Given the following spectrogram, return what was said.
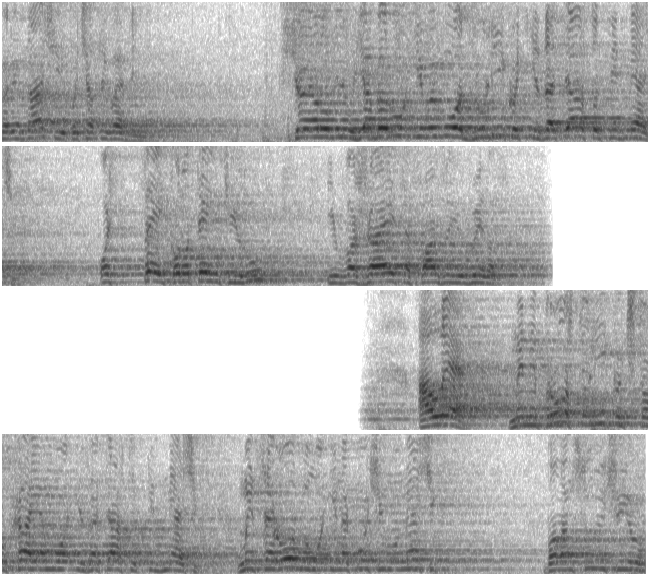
передачу і почати ведення. Що я роблю? Я беру і виводжу лікоть і зап'ясток під м'ячик. Ось цей коротенький рух і вважається фазою виносу. Але ми не просто лікоть штовхаємо і зап'ясток під м'ячик. Ми це робимо і накочуємо м'ячик балансуючою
